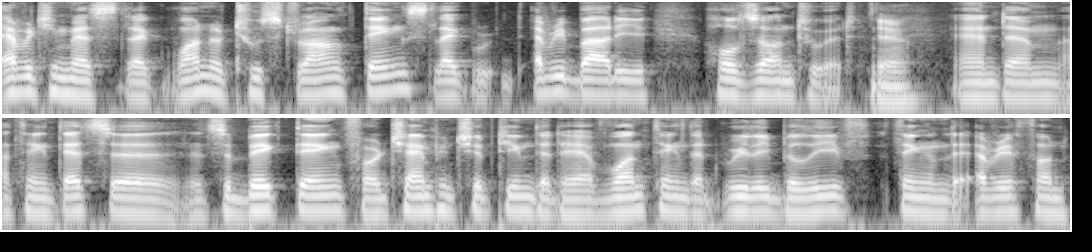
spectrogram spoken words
every team has like one or two strong things. Like everybody holds on to it, yeah. and um, I think that's a it's a big thing for a championship team that they have one thing that really believe thing, and that everyone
